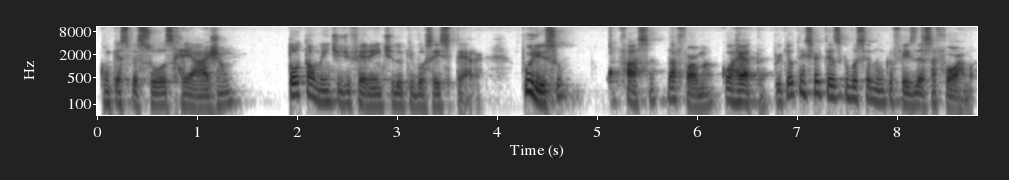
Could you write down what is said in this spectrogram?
com que as pessoas reajam totalmente diferente do que você espera. Por isso, faça da forma correta, porque eu tenho certeza que você nunca fez dessa forma.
